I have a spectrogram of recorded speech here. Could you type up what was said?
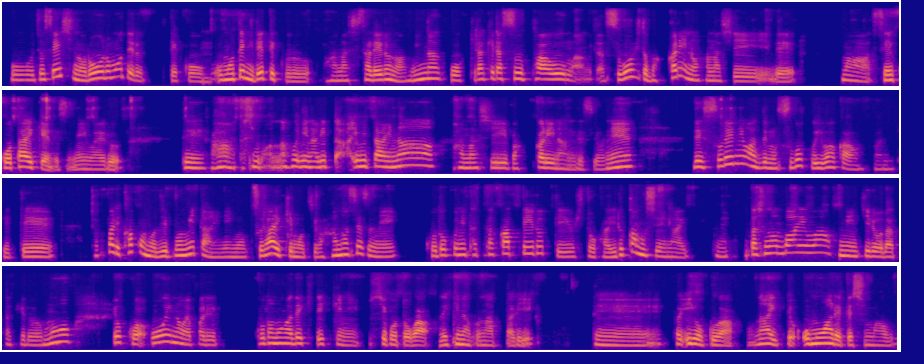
こう女性誌のロールモデルってこう表に出てくるお話されるのはみんなこうキラキラスーパーウーマンみたいなすごい人ばっかりの話で、まあ、成功体験ですねいわゆる。でああ私もあんな風になりたいみたいな話ばっかりなんですよね。でそれにはでもすごく違和感を感じててやっぱり過去の自分みたいにもう辛い気持ちが話せずに孤独に戦っているっていう人がいるかもしれない、ね、私の場合は不妊治療だったけれどもよく多いのはやっぱり子供ができて一気に仕事ができなくなったりで意欲がないって思われてしまう。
